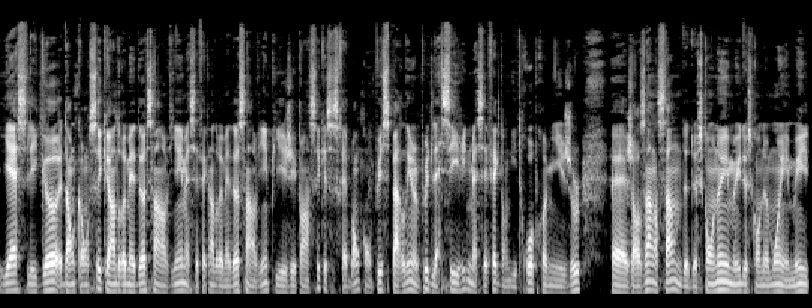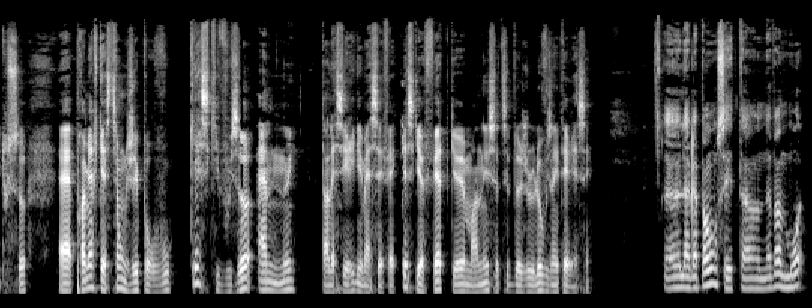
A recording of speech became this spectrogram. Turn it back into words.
Yes, les gars. Donc, on sait qu'Andromeda s'en vient, Mass Effect Andromeda s'en vient, puis j'ai pensé que ce serait bon qu'on puisse parler un peu de la série de Mass Effect, donc les trois premiers jeux, euh, jaser ensemble de, de ce qu'on a aimé, de ce qu'on a moins aimé et tout ça. Euh, première question que j'ai pour vous. Qu'est-ce qui vous a amené dans la série des Mass Effect? Qu'est-ce qui a fait que, à un moment donné, ce type de jeu-là vous intéressait? Euh, la réponse est en avant de moi.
